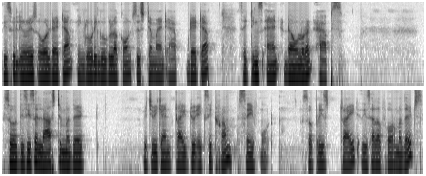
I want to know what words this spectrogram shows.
This will erase all data including google account system and app data settings and downloaded apps. So this is a last method which we can try to exit from safe mode. So please try it. These are the four methods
